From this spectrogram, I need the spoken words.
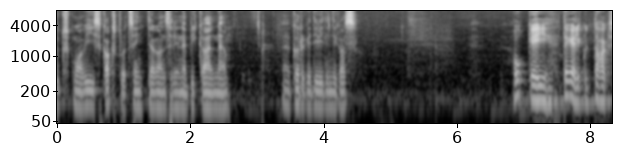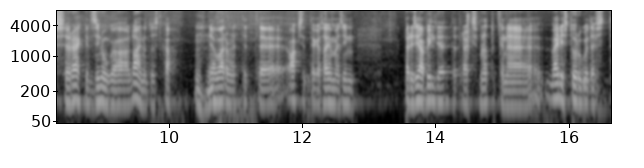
üks koma viis, kaks protsenti, aga on selline pikaajaline äh, kõrge dividendi kasv. Okei okay,, tegelikult tahaks rääkida sinuga laenudest ka mm -hmm. ja ma arvan, et, et äh, aktsiatega saime siin päris hea pildi ette, et rääkisime natukene välisturgudest,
